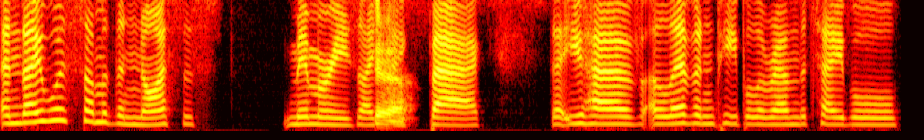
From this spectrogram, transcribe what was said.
And they were some of the nicest memories I Yeah. take back that you have 11 people around the table.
